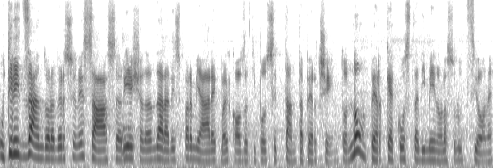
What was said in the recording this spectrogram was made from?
utilizzando la versione SaaS riesce ad andare a risparmiare qualcosa tipo il 70%, non perché costa di meno la soluzione,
